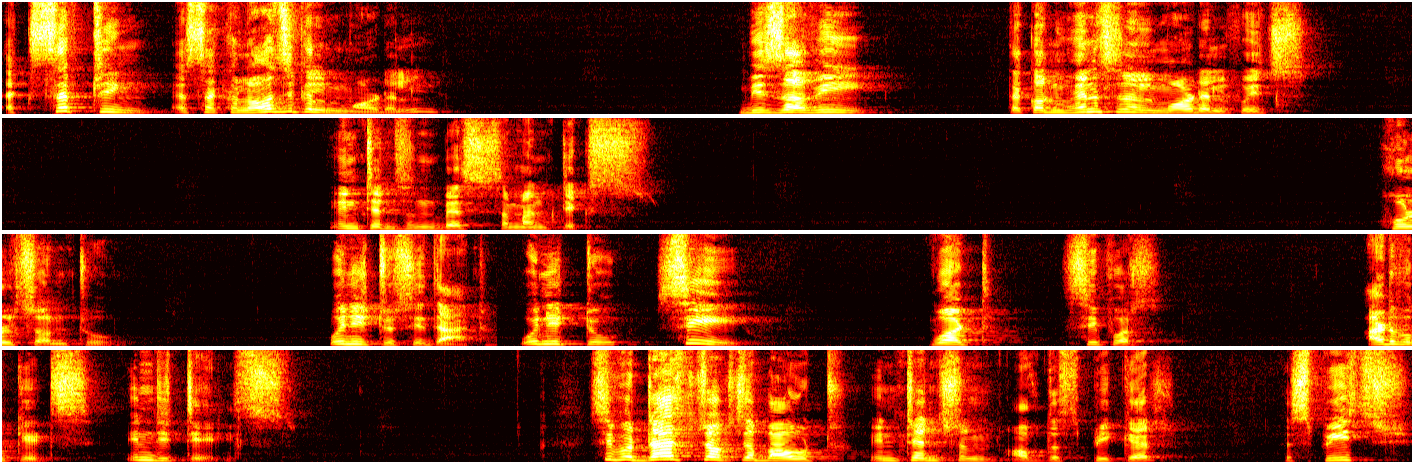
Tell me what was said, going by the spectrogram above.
accepting a psychological model vis-a-vis the conventional model which intention based semantics holds on to. We need to see that. We need to see what Schiffer advocates in details. Schiffer does talks about intention of the speaker, the speech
